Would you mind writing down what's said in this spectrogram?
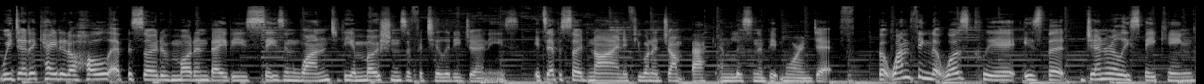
We dedicated a whole episode of Modern Babies Season 1 to the emotions of fertility journeys. It's episode 9 if you want to jump back and listen a bit more in depth. But one thing that was clear is that, generally speaking,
